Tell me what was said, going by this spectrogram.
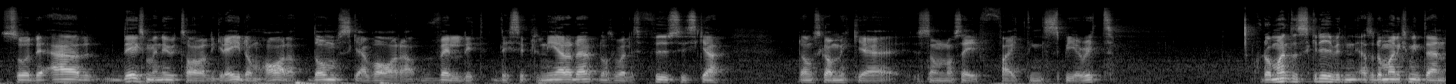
Så det är, det är liksom en uttalad grej de har att de ska vara väldigt disciplinerade, de ska vara väldigt fysiska. De ska ha mycket, som de säger, fighting spirit. De har inte skrivit, alltså de har liksom inte en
